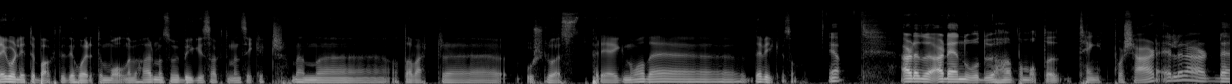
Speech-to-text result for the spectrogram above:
Det går litt tilbake til de hårete målene vi har, men som vi bygger sakte, men sikkert. Men uh, at det har vært uh, Oslo øst-preg nå, det, det virker det som. Er det, er det noe du har på en måte tenkt på sjæl, eller er det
